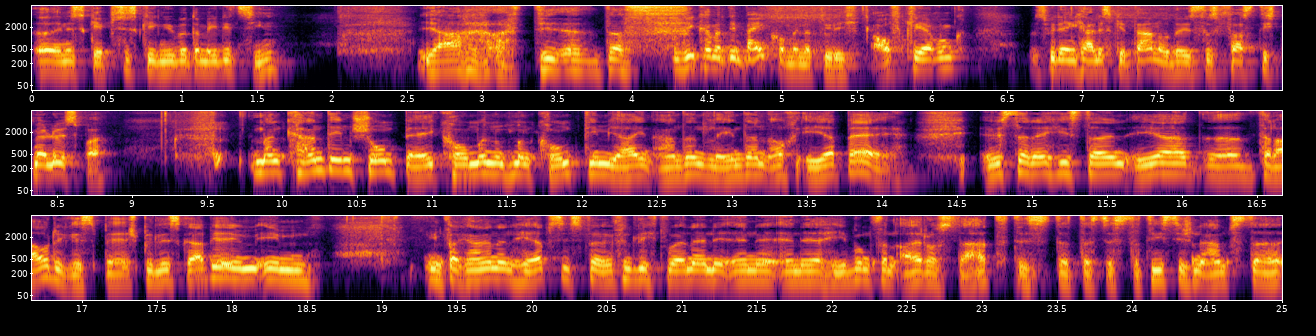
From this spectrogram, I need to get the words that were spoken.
äh, eine Skepsis gegenüber der Medizin? Ja, die, äh, das. Und wie kann man dem beikommen natürlich? Aufklärung, das wird eigentlich alles getan oder ist das fast nicht mehr lösbar? Man kann dem schon beikommen und man kommt dem ja in anderen Ländern auch eher bei. Österreich ist da ein eher äh, trauriges Beispiel. Es gab ja im, im, im vergangenen Herbst ist veröffentlicht worden eine, eine, eine Erhebung von Eurostat, des, des, des Statistischen Amts der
